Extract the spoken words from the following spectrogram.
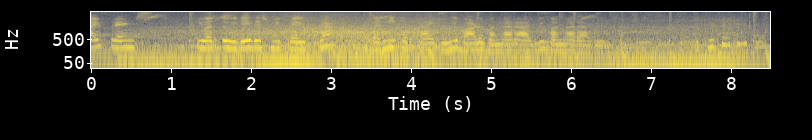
ಹಾಯ್ ಫ್ರೆಂಡ್ಸ್ ಇವತ್ತು ವಿಜಯದಶಮಿ ಪ್ರಯುಕ್ತ ಬನ್ನಿ ಕೊಡ್ತಾ ಇದ್ದೀನಿ. ಬಾಳು ಬಂಗಾರ ಆಗಲಿ ಬಂಗಾರ ಆಗಲಿ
